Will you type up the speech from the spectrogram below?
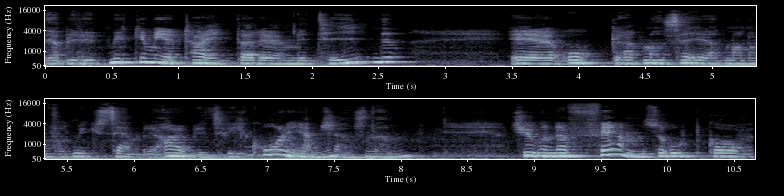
det har blivit mycket mer tajtare med tid. Eh, och att man säger att man har fått mycket sämre arbetsvillkor i hemtjänsten. Mm. 2005 så uppgav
